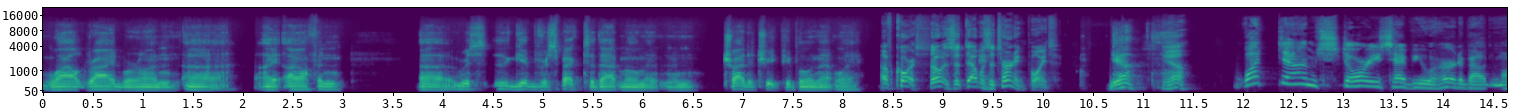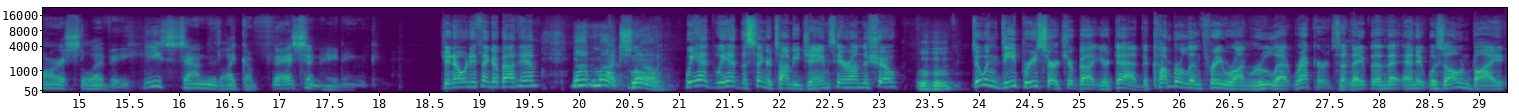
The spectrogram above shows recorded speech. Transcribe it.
wild ride we're on, uh, I, I often uh, res- give respect to that moment and try to treat people in that way. Of course. So was a, that was a turning point. Yeah. Yeah. What um, stories have you heard about Morris Levy? He sounded like a fascinating. Do you know anything about him? Not much, well, no. We had we had the singer Tommy James here on the show, mm-hmm. doing deep research about your dad. The Cumberland Three run Roulette Records, and they and, they, and it was owned by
